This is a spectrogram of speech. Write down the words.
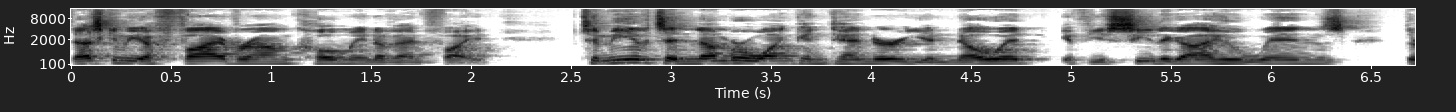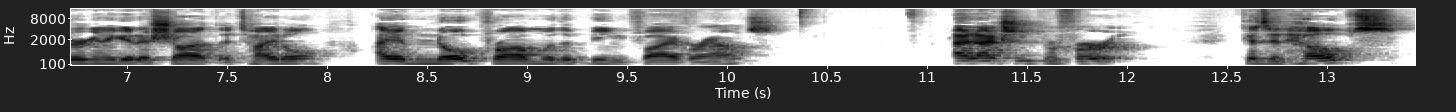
That's going to be a five round co main event fight. To me, if it's a number one contender, you know it. If you see the guy who wins, they're going to get a shot at the title. I have no problem with it being five rounds. I'd actually prefer it because it helps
